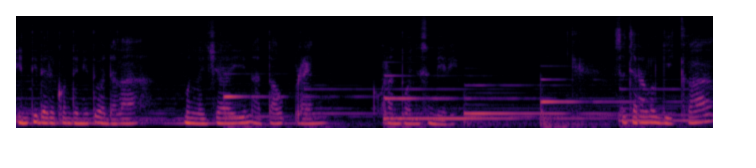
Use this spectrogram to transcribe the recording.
inti dari konten itu adalah mengejain atau prank orang tuanya sendiri. Secara logika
